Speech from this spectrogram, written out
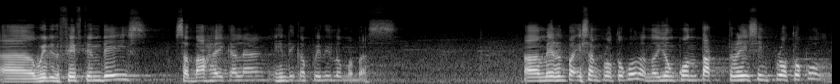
uh, within 15 days, sa bahay ka lang, hindi ka pwede lumabas. Uh, meron pa isang protocol, ano, yung contact tracing protocol.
